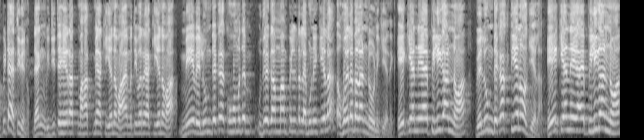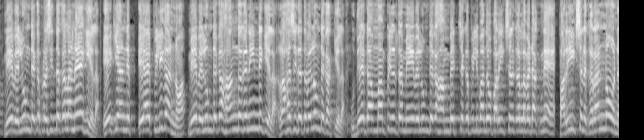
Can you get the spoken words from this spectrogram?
අපිට ඇති වෙනවා. දැන් විජිත හේරත් මහත්මයා කියනවා ඇමතිවරයා කියනවා මේ වෙලුම් දෙක කොහොමද උදය ගම්මන්පිලට ලැබුණේ කියලා හොයලා බලන්න ඕනේ කියන එක. ඒ කියන්නේ අය පිළිගන්නවා වෙලුම් දෙකක් තියෙනවා කියලා. ඒ කියන්නේ අය පිළිගන්නවා මේ වෙලුම් දෙක ප්‍රසිද්ධ කළා නැහැ කියලා. ඒ කියන්නේ ඒ අය පිළිගන්නවා මේ වෙලුම් දෙක හංගගෙන ඉන්නේ කියලා. රහසිගත වෙලුම් දෙකක් කියලා. උදය ගම්මන්පිලට මේ වෙලුම් දෙක හම්බෙච්ච එක පිළිබඳව පරීක්ෂණ කරලා වැඩක් නැහැ. පරීක්ෂණ කරන්න ඕන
